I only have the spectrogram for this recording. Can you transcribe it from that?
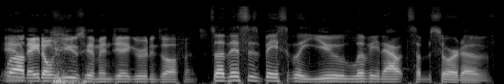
And Well- they don't use him in Jay Gruden's offense. So this is basically you living out some sort of,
